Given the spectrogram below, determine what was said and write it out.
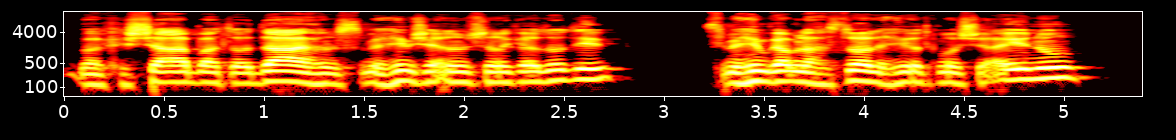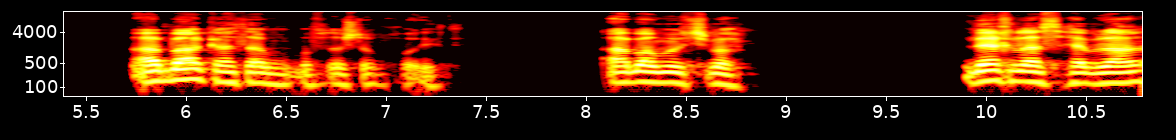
בבקשה, אבא, תודה, אנחנו שמחים שהיינו שנה כזאת, שמחים גם לחזור לחיות כמו שהיינו. אבא, קח את של המכונית. אבא אומר, תשמע, לך לחברה,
